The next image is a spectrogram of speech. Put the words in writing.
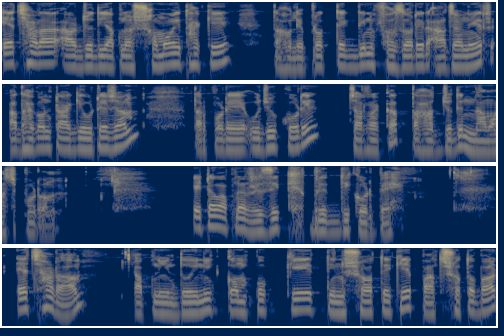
এছাড়া আর যদি আপনার সময় থাকে, তাহলে প্রত্যেক দিন ফজরের আজানের আধা ঘণ্টা আগে উঠে যান, তারপরে উজু করে চার রাকাত যদি নামাজ পড়ুন। এটাও আপনার রিজিক বৃদ্ধি করবে। এছাড়া আপনি দৈনিক কমপক্ষে তিনশো থেকে পাঁচশতবার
